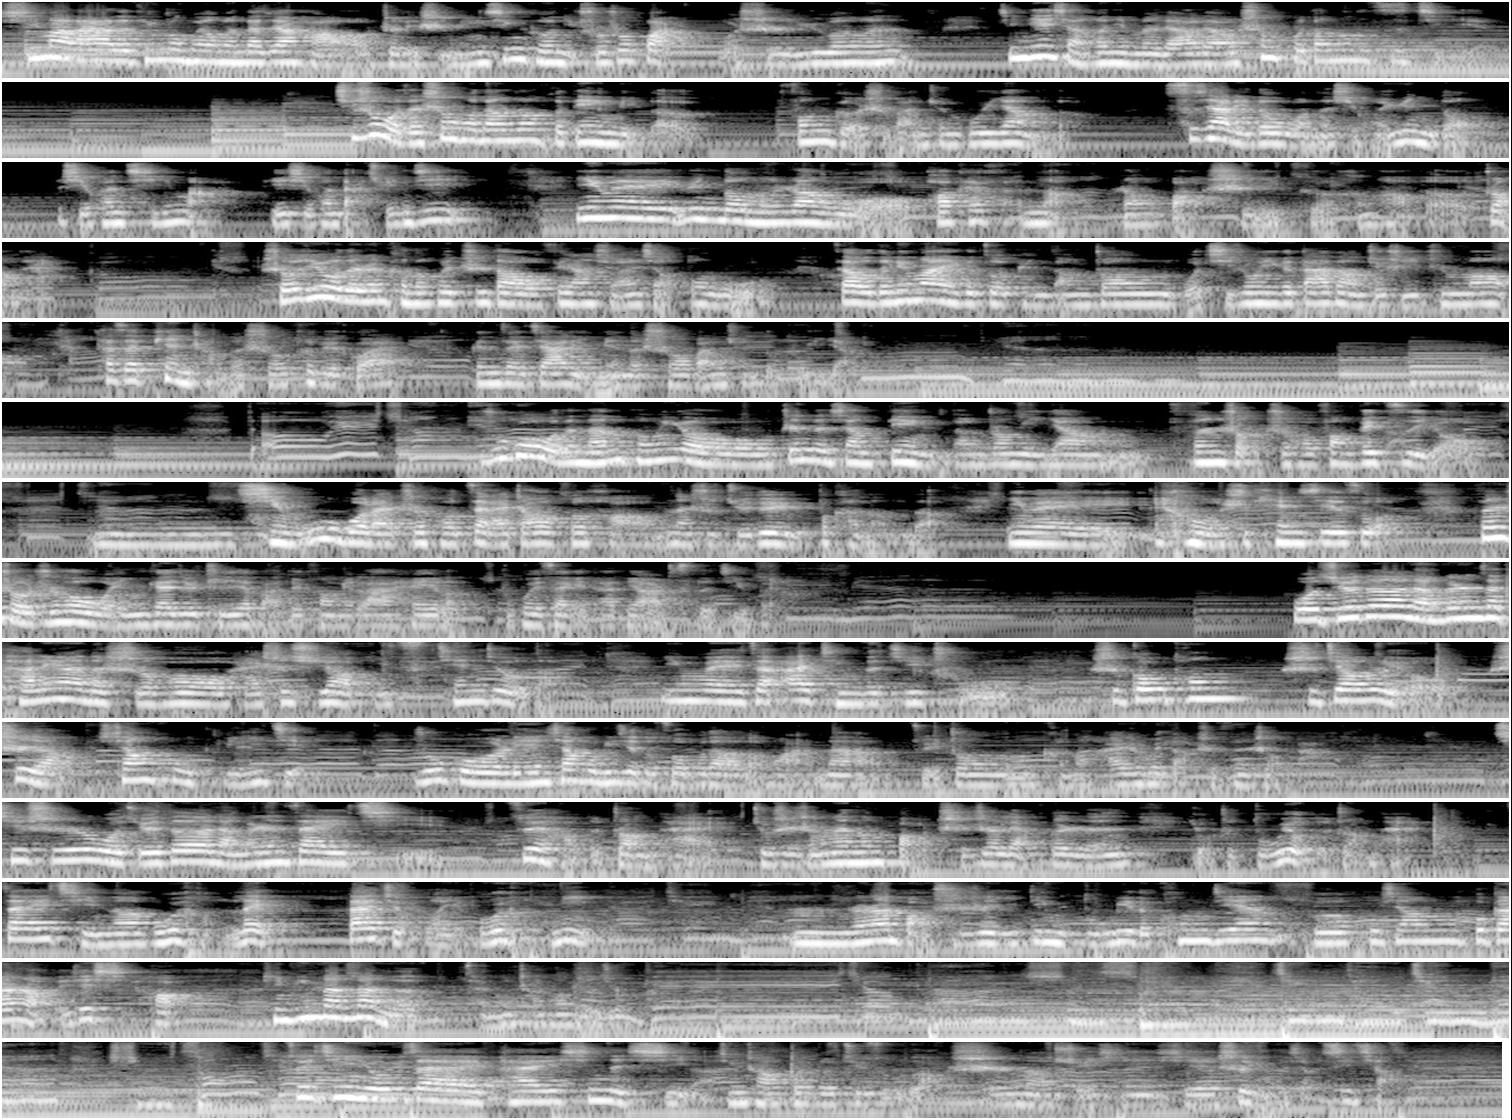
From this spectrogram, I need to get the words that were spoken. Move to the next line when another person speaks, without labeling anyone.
喜马拉雅的听众朋友们，大家好，这里是明星和你说说话，我是于文文。今天想和你们聊聊生活当中的自己。其实我在生活当中和电影里的风格是完全不一样的。私下里的我呢，喜欢运动，喜欢骑马，也喜欢打拳击，因为运动能让我抛开烦恼，让我保持一个很好的状态。熟悉我的人可能会知道，我非常喜欢小动物。在我的另外一个作品当中，我其中一个搭档就是一只猫，它在片场的时候特别乖，跟在家里面的时候完全都不一样。如果我的男朋友真的像电影当中一样，分手之后放飞自由，嗯，醒悟过来之后再来找我和好，那是绝对不可能的，因为 我是天蝎座，分手之后我应该就直接把对方给拉黑了，不会再给他第二次的机会了。我觉得两个人在谈恋爱的时候还是需要彼此迁就的，因为在爱情的基础是沟通、是交流、是要相互理解。如果连相互理解都做不到的话，那最终可能还是会导致分手吧。其实我觉得两个人在一起最好的状态就是仍然能保持着两个人有着独有的状态，在一起呢不会很累，待久了也不会很腻。嗯，仍然保持着一定独立的空间和互相不干扰的一些喜好，平平淡淡的才能长长久久。最近由于在拍新的戏，经常会和剧组老师呢学习一些摄影的小技巧。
